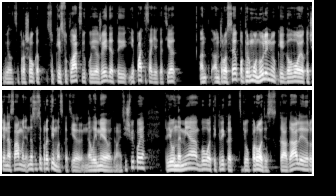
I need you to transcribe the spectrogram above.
vėl atsiprašau, kad su, kai su Klaksviku jie žaidė, tai jie patys sakė, kad jie ant, antrose, po pirmų nulinių, kai galvojo, kad čia nesąmonė, nesusipratimas, kad jie nelaimėjo tenais išvykoje, tai jau namie buvo tikri, kad jau parodys, ką gali ir,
